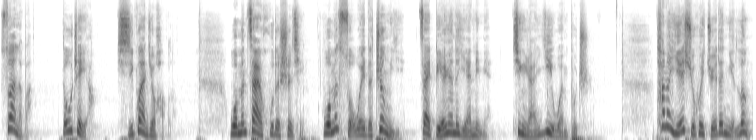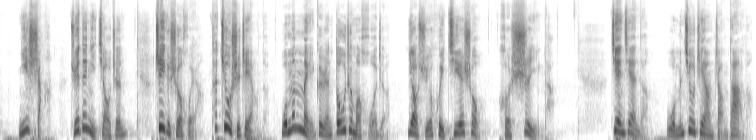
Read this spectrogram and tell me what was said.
算了吧，都这样，习惯就好了。我们在乎的事情，我们所谓的正义，在别人的眼里面竟然一文不值。他们也许会觉得你愣，你傻，觉得你较真。这个社会啊，它就是这样的。我们每个人都这么活着，要学会接受和适应它。渐渐的，我们就这样长大了。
